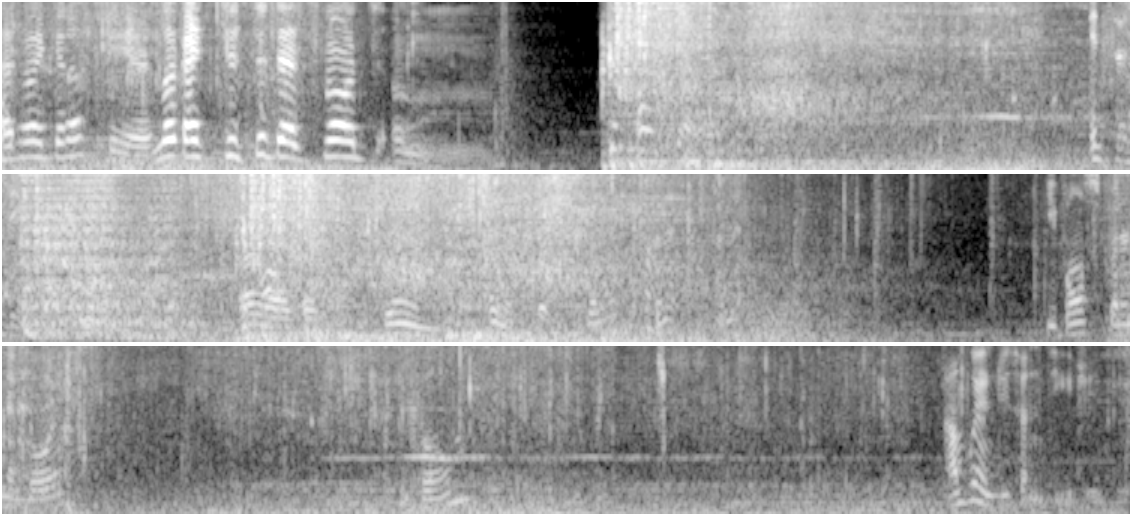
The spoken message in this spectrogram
How do I get up here? Look, I just did that small. j- Um, Incendio. I don't know, I think- Boom. Spin it, spin it, spin it, spin it, spin it. Keep on spinning it, boy. Boom. I'm gonna do something to you, JP.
